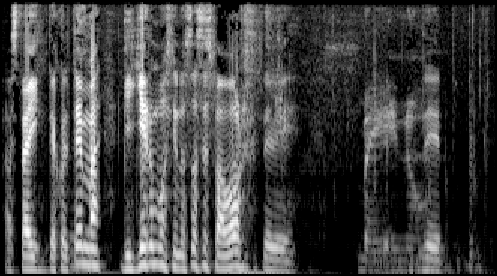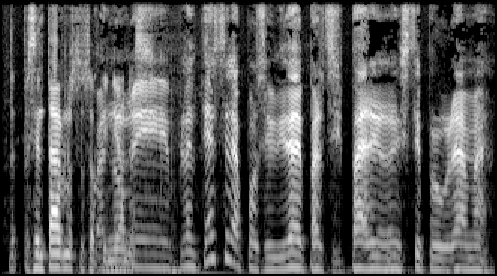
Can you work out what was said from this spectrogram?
Hasta ahí, dejo el tema. Guillermo, si nos haces favor de, de, presentarnos tus opiniones. Me planteaste la posibilidad de participar en este programa.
